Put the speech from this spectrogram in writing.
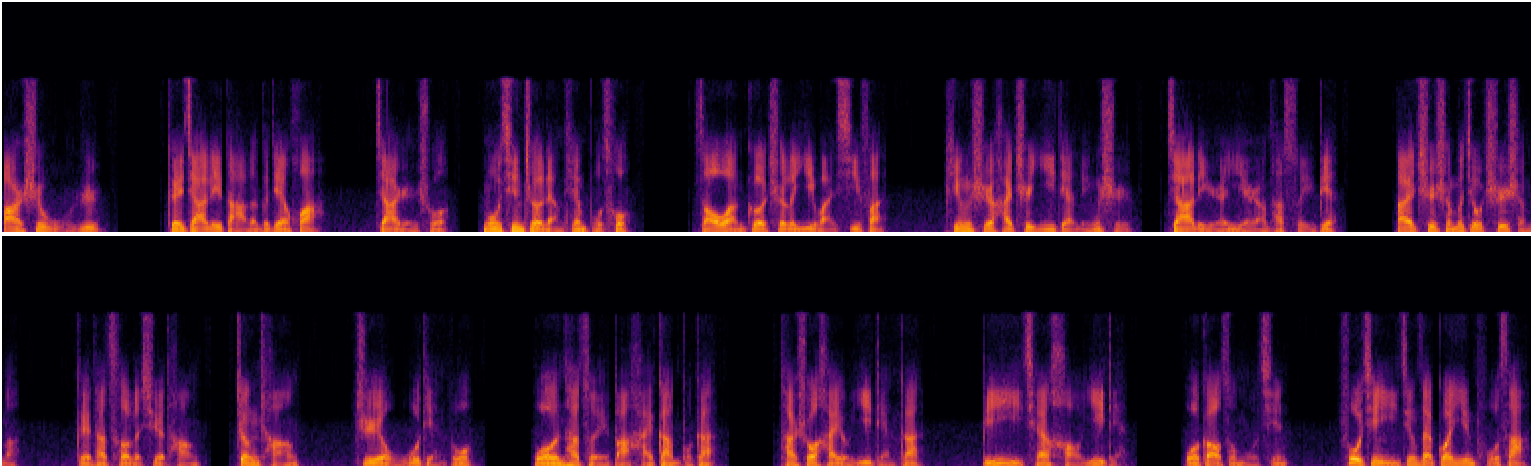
二十五日，给家里打了个电话，家人说母亲这两天不错，早晚各吃了一碗稀饭，平时还吃一点零食，家里人也让他随便，爱吃什么就吃什么。给他测了血糖，正常，只有五点多。我问他嘴巴还干不干，他说还有一点干，比以前好一点。我告诉母亲，父亲已经在观音菩萨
